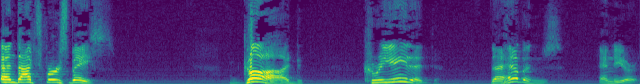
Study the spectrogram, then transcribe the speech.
and that's first base. God created the heavens and the earth.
